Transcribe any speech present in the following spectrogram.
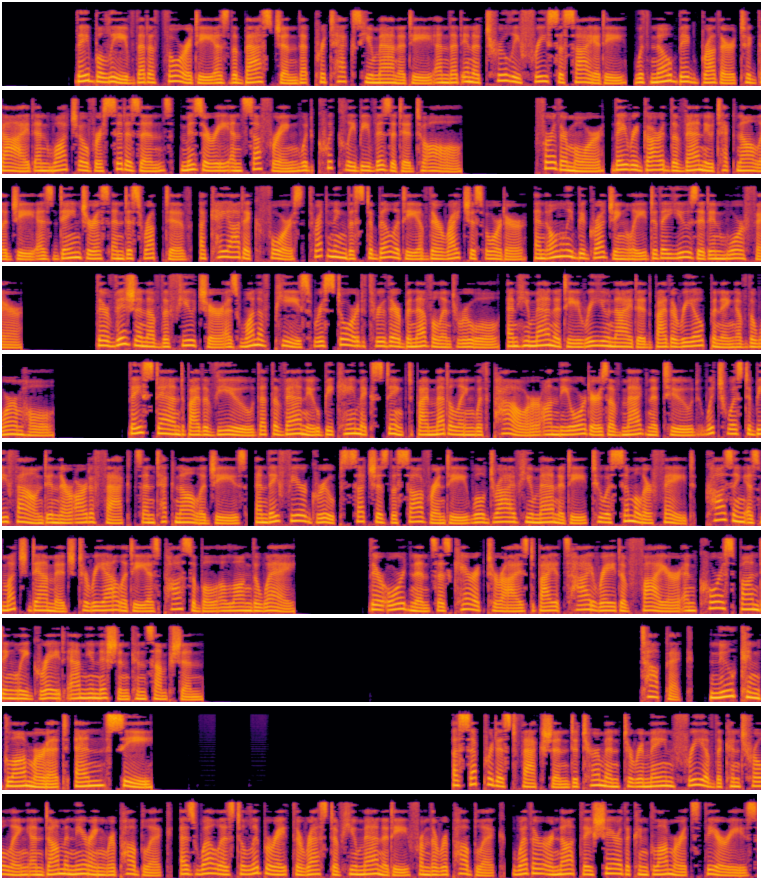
They believe that authority is the bastion that protects humanity and that in a truly free society, with no big brother to guide and watch over citizens, misery and suffering would quickly be visited to all. Furthermore, they regard the Vanu technology as dangerous and disruptive, a chaotic force threatening the stability of their righteous order, and only begrudgingly do they use it in warfare. Their vision of the future is one of peace restored through their benevolent rule, and humanity reunited by the reopening of the wormhole. They stand by the view that the Vanu became extinct by meddling with power on the orders of magnitude which was to be found in their artifacts and technologies, and they fear groups such as the Sovereignty will drive humanity to a similar fate, causing as much damage to reality as possible along the way. Their ordnance is characterized by its high rate of fire and correspondingly great ammunition consumption. Topic: New conglomerate NC. A separatist faction determined to remain free of the controlling and domineering Republic, as well as to liberate the rest of humanity from the Republic, whether or not they share the conglomerate's theories.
